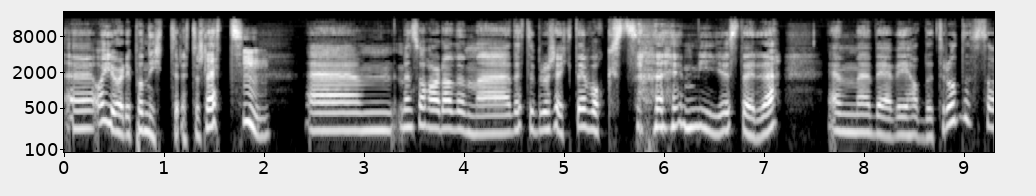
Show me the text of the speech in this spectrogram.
eh, og gjør de på nytt, rett og slett. Mm. Um, men så har da denne, dette prosjektet vokst mye større enn det vi hadde trodd. Så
